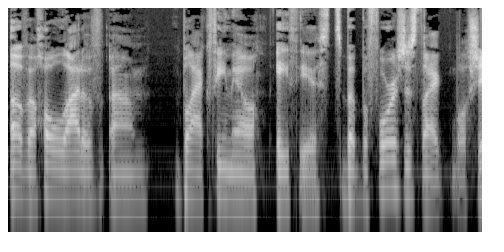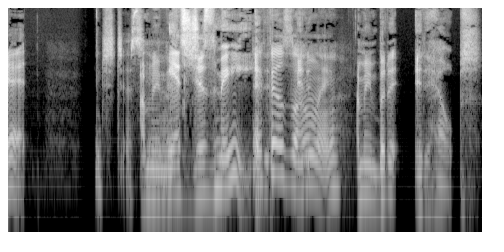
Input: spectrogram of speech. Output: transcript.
of a whole lot of um black female atheists but before it's just like well shit It's just. I mean, it's just me it feels lonely. I mean, but it, it helps.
